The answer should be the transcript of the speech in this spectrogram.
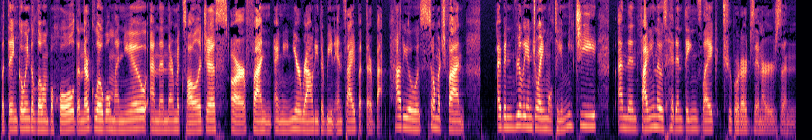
But then going to Lo and Behold and their global menu and then their mixologists are fun. I mean, year round, either being inside, but their back patio is so much fun. I've been really enjoying Molti Amici and then finding those hidden things like True Troubadour dinners and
